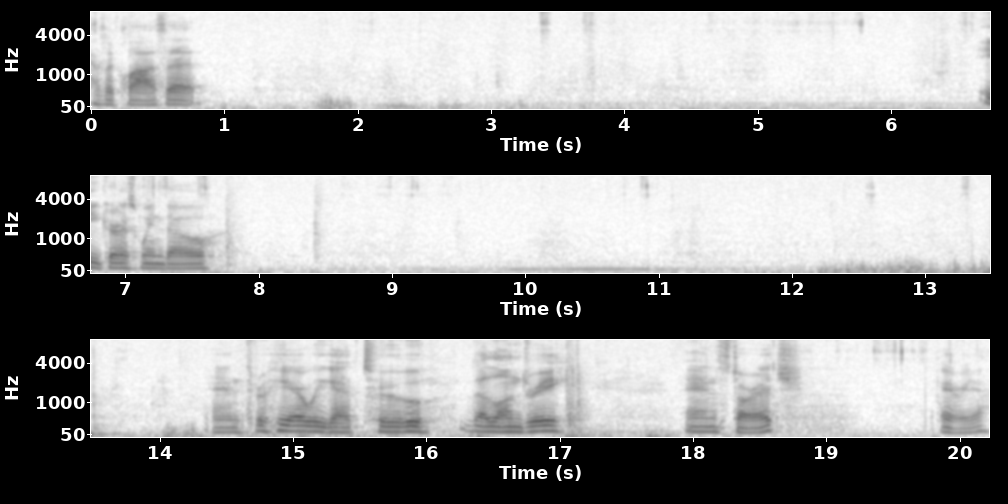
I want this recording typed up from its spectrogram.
Has a closet. Egress window. And through here we get to the laundry and storage area.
